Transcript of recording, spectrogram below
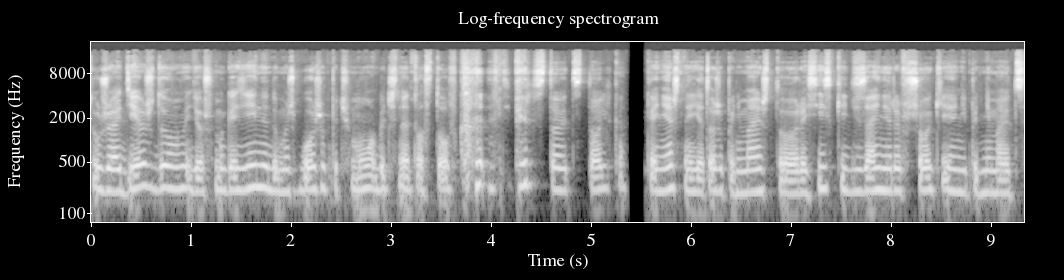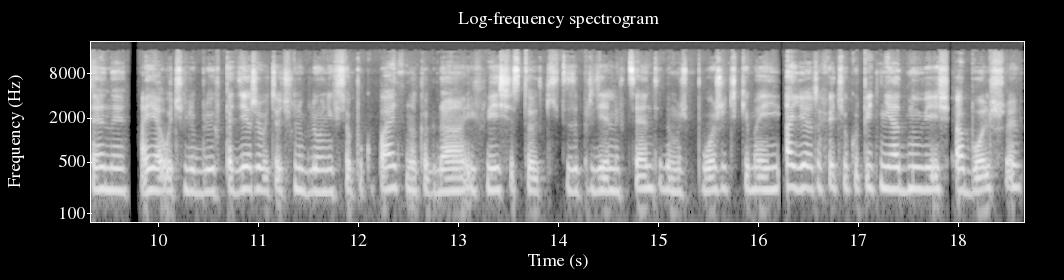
Ту же одежду, идешь в магазин и думаешь, боже, почему обычная толстовка теперь стоит столько? Конечно, я тоже понимаю, что российские дизайнеры в шоке, они поднимают цены, а я очень люблю их поддерживать, очень люблю у них все покупать, но когда их вещи стоят каких-то запредельных цен, ты думаешь, божечки мои, а я же хочу купить не одну вещь, а больше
